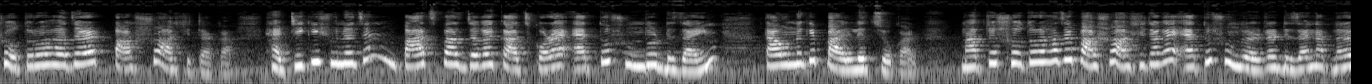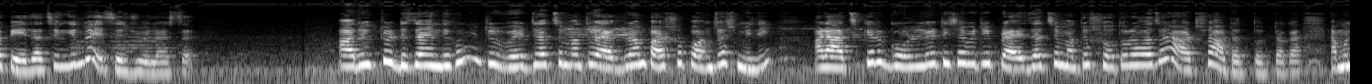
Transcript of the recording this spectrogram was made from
সতেরো হাজার পাঁচশো আশি টাকা। হ্যাঁ ঠিকই শুনেছেন, পাঁচ পাঁচ জায়গায় কাজ করা এত সুন্দর ডিজাইন তাও নাকি পার্লের চোকার। মাত্র সতেরো হাজার পাঁচশো আশি টাকায় এত সুন্দর একটা ডিজাইন আপনারা পেয়ে যাচ্ছেন কিন্তু এস এস জুয়েলার্সে আর একটু ডিজাইন দেখুন এটির ওয়েট যাচ্ছে মাত্র এক গ্রাম পাঁচশো পঞ্চাশ মিলি আর আজকের গোল্ড রেট হিসাবে এটির প্রাইস যাচ্ছে মাত্র সতেরো হাজার আটশো আটাত্তর টাকা। এমন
